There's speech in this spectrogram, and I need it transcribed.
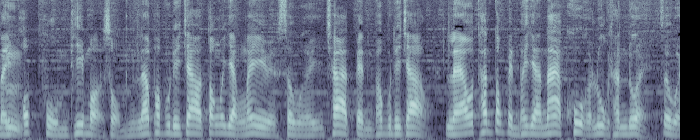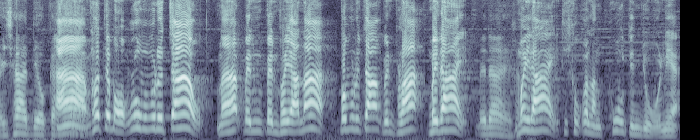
ในอืมภพภูมิที่เหมาะสม แล้วพระพุทธเจ้าต้องยังไม่เสวยชาติเป็นพระพุทธเจ้า แล้วท่านต้องเป็นพญานาคคู่กับลูกท่านด้วยเสวยชาติเดียวกันอ่าถ้าจะบอกลูกพระพุทธเจ้านะฮะเป็นเป็นพญานาคพระพุทธเจ้าเป็นพระไม่ได้ไม่ได้ครับ ไม่ได้ที่เขากำลังพูดกันอยู่เนี่ย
